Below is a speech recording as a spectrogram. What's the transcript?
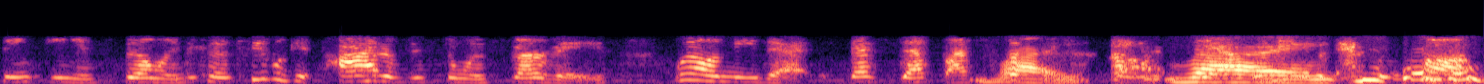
thinking and feeling because people get tired of just doing surveys. We don't need that. That's death by right. right.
